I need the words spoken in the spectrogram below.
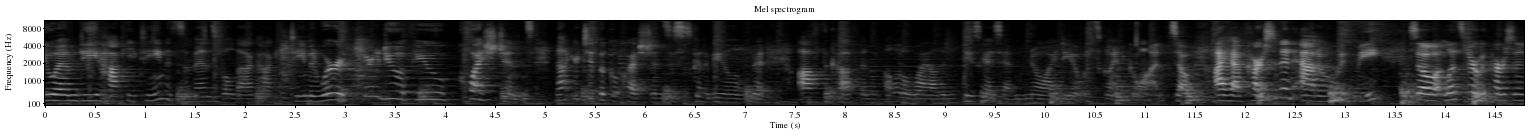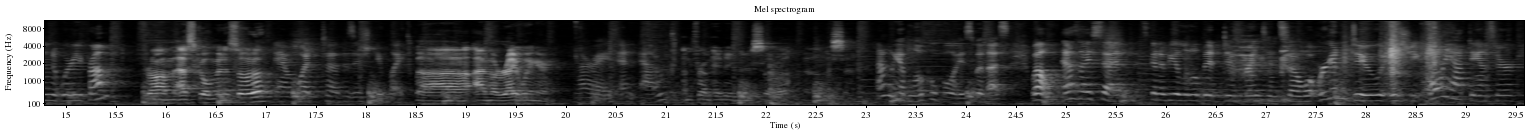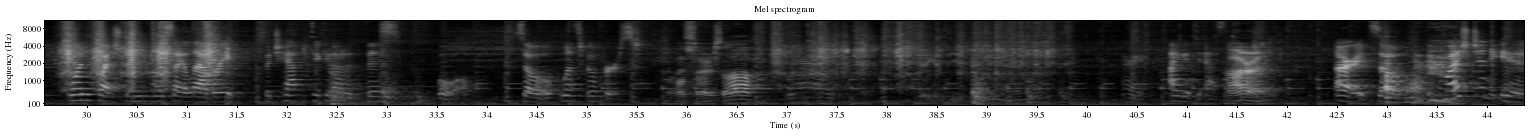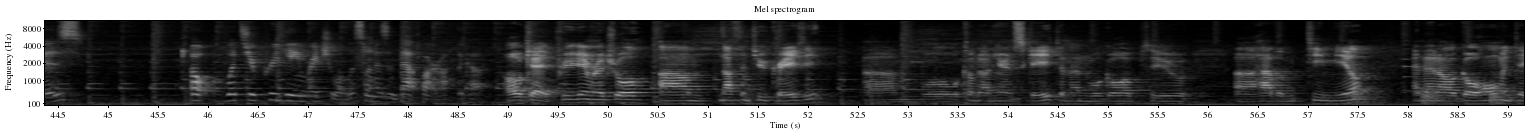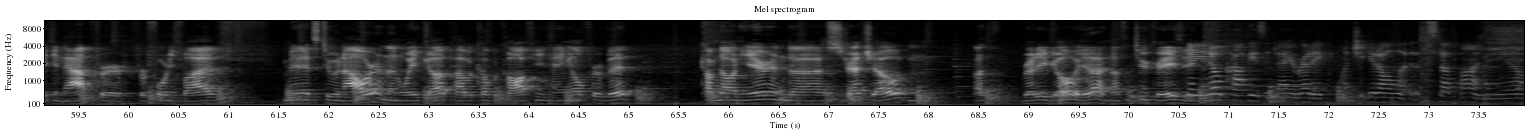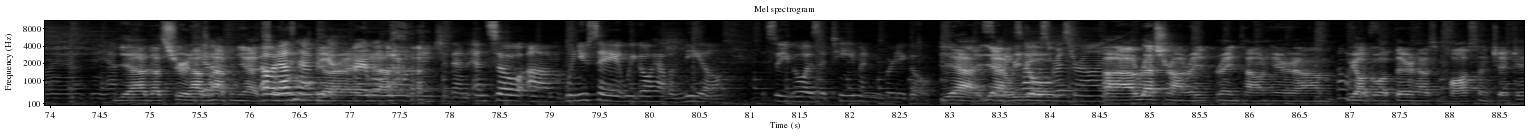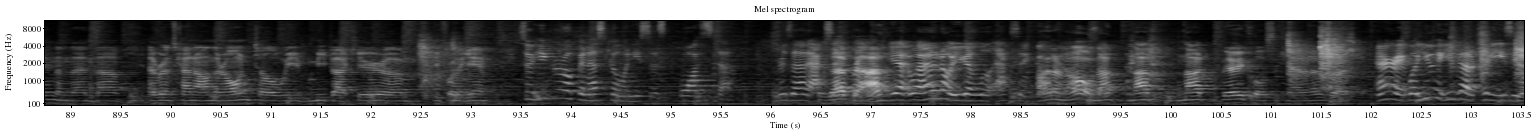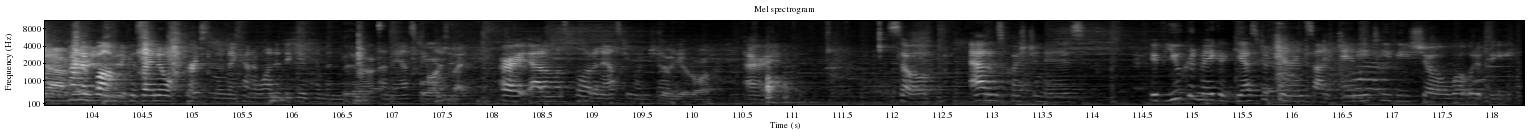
UMD hockey team. It's the men's Bulldog hockey team, and we're here to do a few questions. Not your typical questions. This is going to be a little bit off the cuff and a little wild, and these guys have no idea what's going to go on. So I have Karson and Adam with me. So let's start with Karson. Where are you from? From Esko, Minnesota. And what uh, position do you play? Uh, I'm a right winger. All right, and Adam? I'm from Hibbing, Minnesota. I'm a center. And we have local boys with us. Well, as I said, it's going to be a little bit different, and so what we're going to do is you only have to answer one question, unless I elaborate, but you have to pick it out of this bowl. So who wants to go first? I'll start us off. All right. All right, I get to ask. All right. All right, so the question is, oh, what's your pregame ritual? This one isn't that far off the cuff. Okay, pregame ritual. Um, nothing too crazy. Um, we'll, we'll come down here and skate, and then we'll go up to uh, have a team meal, and then I'll go home and take a nap for, for 45 minutes to an hour, and then wake up, have a cup of coffee, and hang out for a bit. Come down here and uh, stretch out, and that's ready to go. Yeah, nothing too crazy. Now, you know coffee is a diuretic. Once you get all that stuff on, you know, Yeah, that's true. It hasn't Yeah. happened yet. Oh, it hasn't happened yet. All right, All right, well, we yeah. won't jinx you then. And so, um, when you say we go have a meal, so you go as a team, and where do you go? Yeah, yeah, we house, go restaurant? Uh, restaurant right, right in town here. Um, Oh, we all go up there and have some pasta and chicken, and then uh, everyone's kind of on their own until we meet back here um, before the game. So he grew up in Esko, and he says pasta. Where's that accent that from? bad? Yeah, well, I don't know. You got a little accent. I don't on, know, not not not very close to Canada, but All right. Well, you you got a pretty easy Yeah, one. Kind of bummed easy. because I know a person and I kind of wanted to give him a, Yeah, a nasty lucky. one. But all right, Adam, let's pull out a nasty one, shall get a we? good one. All right. So, Adam's question is, if you could make a guest appearance on any TV show, what would it be?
